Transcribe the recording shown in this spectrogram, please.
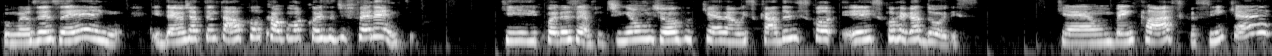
com meus desenhos. E daí eu já tentava colocar alguma coisa diferente. Que, por exemplo, tinha um jogo que era o Escadas e Escorregadores. que é um bem clássico, assim, que é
